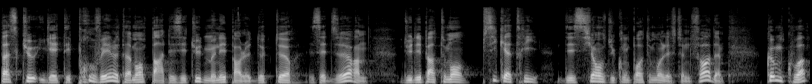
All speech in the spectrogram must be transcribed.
Parce qu'il a été prouvé, notamment par des études menées par le docteur Zetzer, du département psychiatrie des sciences du comportement de Stanford, comme quoi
